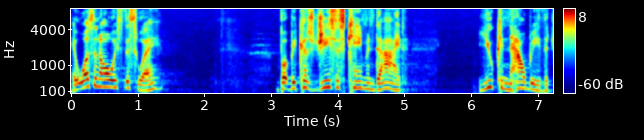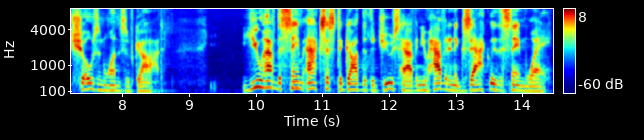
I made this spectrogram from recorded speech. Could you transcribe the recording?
it wasn't always this way, but because Jesus came and died, you can now be the chosen ones of God you have the same access to God that the Jews have, and you have it in exactly the same way.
